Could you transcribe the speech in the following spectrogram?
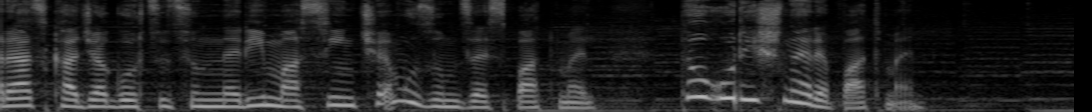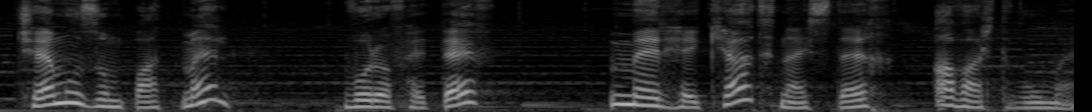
արած քաջագործությունների մասին չեմ ուզում ձեզ պատմել, թող ուրիշները պատմեն։ Չեմ ուզում պատմել, որովհետև մեր հեքիաթն այստեղ ավարտվում է։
